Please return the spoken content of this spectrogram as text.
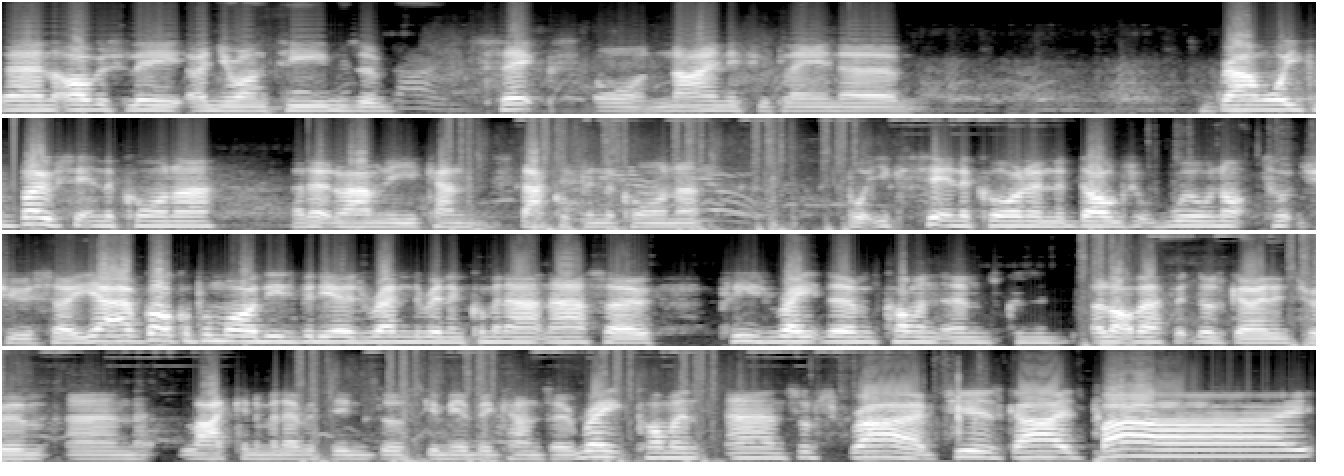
then obviously, and you're on teams of six or nine if you're playing um, ground war, you can both sit in the corner. I don't know how many you can stack up in the corner. But you can sit in the corner and the dogs will not touch you. So yeah, I've got a couple more of these videos rendering and coming out now. So please rate them, comment them, because a lot of effort does go into them, and liking them and everything does give me a big hand. So rate, comment, and subscribe. Cheers, guys. Bye.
